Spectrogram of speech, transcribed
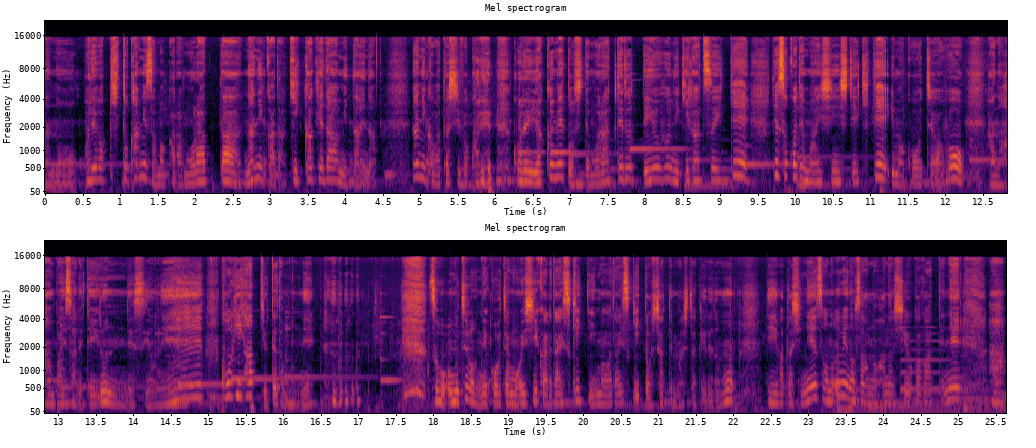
あのこれはきっと神様からもらった何かだきっかけだみたいな何か私はこれこれ役目としてもらってるっていう風に気がついてでそこで邁進してきて今紅茶をあの販売されているんですよね。コーヒー派って言ってたもんね そうもちろんね紅茶も美味しいから大好きって今は大好きっておっしゃってましたけれども。で私ねその上野さんのお話を伺ってねあ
